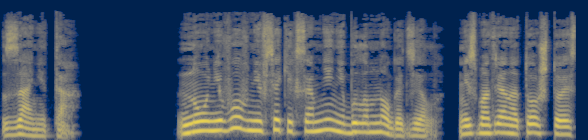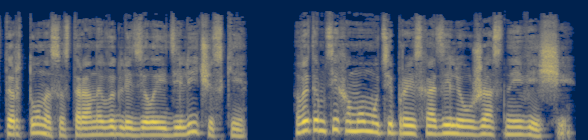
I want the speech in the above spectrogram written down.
«Занято». Но у него, вне всяких сомнений, было много дел. Несмотря на то, что Эстер Туна со стороны выглядела идиллически, в этом тихом омуте происходили ужасные вещи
